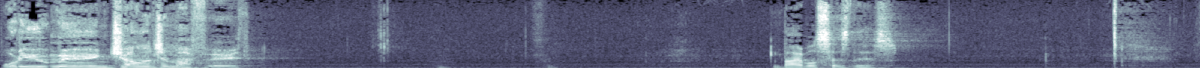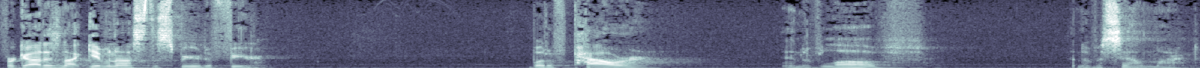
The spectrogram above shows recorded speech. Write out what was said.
What do you mean challenging my faith? The Bible says this For God has not given us the spirit of fear, but of power and of love and of a sound mind.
